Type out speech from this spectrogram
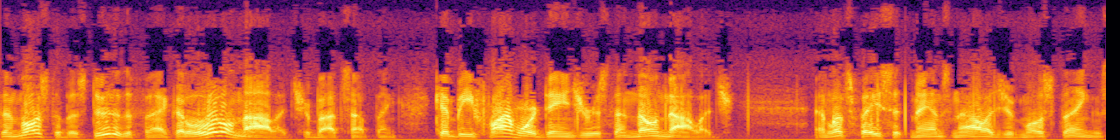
than most of us due to the fact that a little knowledge about something can be far more dangerous than no knowledge. And let's face it, man's knowledge of most things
